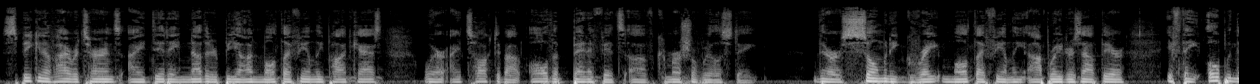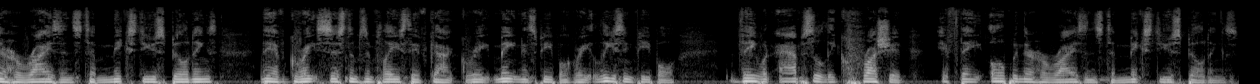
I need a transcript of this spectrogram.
Speaking of high returns, I did another Beyond Multifamily podcast where I talked about all the benefits of commercial real estate. There are so many great multifamily operators out there. If they open their horizons to mixed use buildings, they have great systems in place. They've got great maintenance people, great leasing people. They would absolutely crush it if they open their horizons to mixed use buildings.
